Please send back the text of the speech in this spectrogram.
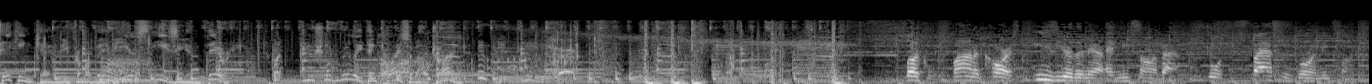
Taking candy from a baby is hmm. easy in theory, but you should really think twice about trying it. Luckily, buying a car is easier than ever at Nissan of Athens, Georgia's fastest growing Nissan.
